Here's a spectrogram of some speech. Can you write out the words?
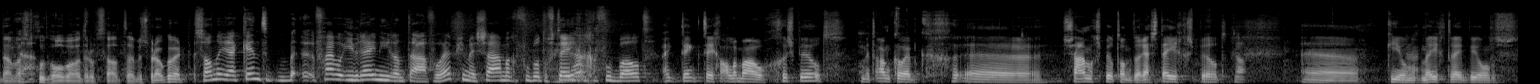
dan was het goed hoorbaar wat er op het veld eh, besproken werd. Sander, jij kent vrijwel iedereen hier aan tafel. Heb je mee samengevoetbald of tegengevoetbald? Ik denk tegen allemaal gespeeld. Met Anko heb ik eh samengespeeld, dan de rest tegengespeeld. Eh Kion nog meegetraind bij ons.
